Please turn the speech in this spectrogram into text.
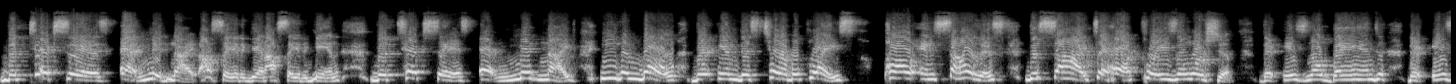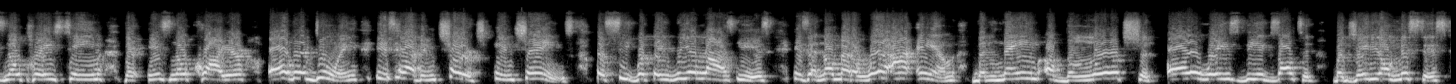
the text says at midnight, I'll say it again, I'll say it again. The text says at midnight, even though they're in this terrible place, Paul and Silas decide to have praise and worship. There is no band, there is no praise team, there is no choir. All they're doing is having church in chains. But see, what they realize is, is that no matter where I am, the name of the Lord should always be exalted. But JD, don't miss this.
